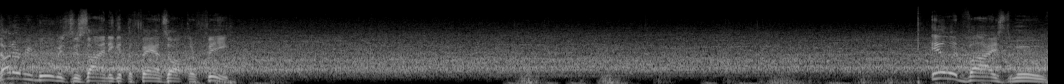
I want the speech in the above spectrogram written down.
Not every move is designed to get the fans off their feet. Ill-advised move.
